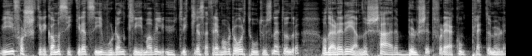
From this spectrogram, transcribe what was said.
vi forskere kan med sikkerhet si hvordan klima vil utvikle seg fremover til år 2100. Og det er det rene, skjære bullshit, for det er komplett umulig.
